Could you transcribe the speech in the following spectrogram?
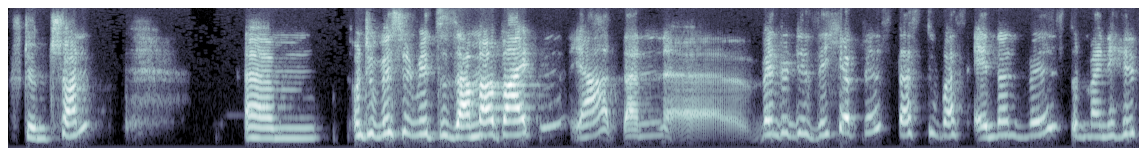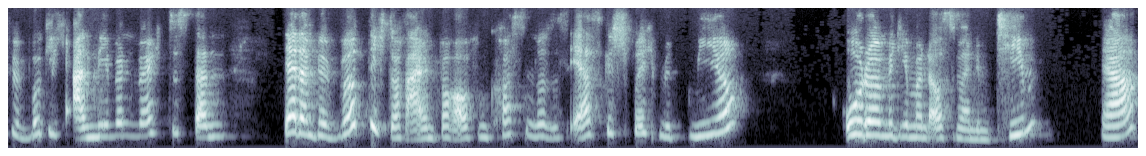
stimmt schon. Ähm, und du willst mit mir zusammenarbeiten, ja, dann, äh, wenn du dir sicher bist, dass du was ändern willst und meine Hilfe wirklich annehmen möchtest, dann ja, dann bewirb dich doch einfach auf ein kostenloses Erstgespräch mit mir oder mit jemand aus meinem Team. Ja,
